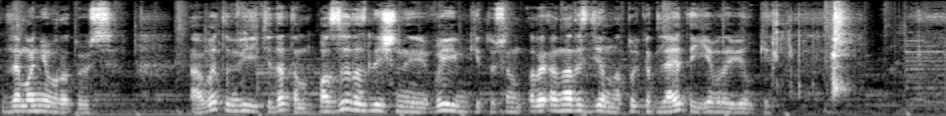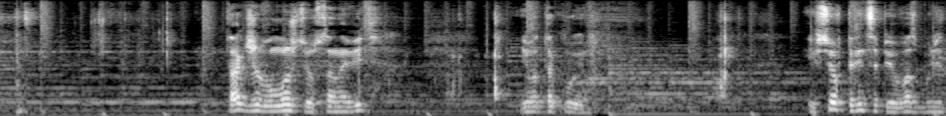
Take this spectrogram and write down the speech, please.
для маневра, то есть а в этом видите, да, там пазы различные, выемки, то есть он, она разделана только для этой евровилки. Также вы можете установить и вот такую. И все, в принципе, у вас будет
